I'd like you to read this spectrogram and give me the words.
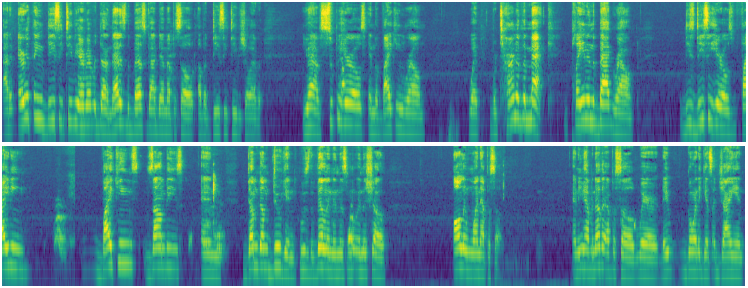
Out of everything DC TV have ever done, that is the best goddamn episode of a DC TV show ever. You have superheroes in the Viking realm with Return of the Mack playing in the background. These DC heroes fighting Vikings, zombies, and Dum Dum Dugan, who's the villain in this in the show, all in one episode. And then you have another episode where they going against a giant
